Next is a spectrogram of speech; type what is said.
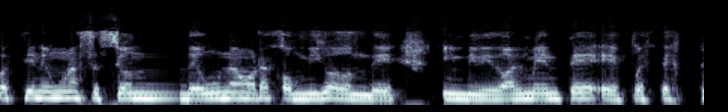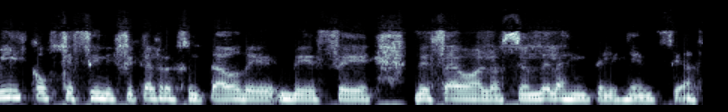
pues tienen una sesión de una hora conmigo donde individualmente eh, pues te explico qué significa el resultado de, de, ese, de esa evaluación de las inteligencias.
